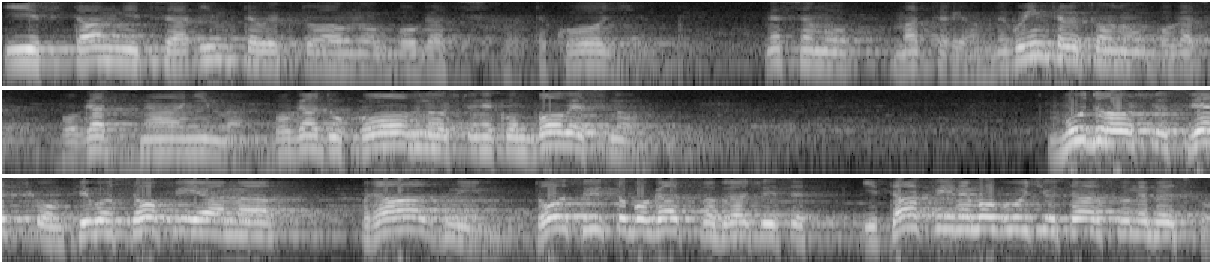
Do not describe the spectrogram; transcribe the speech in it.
I stavnica intelektualnog bogatstva, također, ne samo materijalno, nego intelektualnog bogatstva, bogat znanjima, bogat duhovnošću, nekom bolesnom, mudrošću svjetskom, filosofijama praznim, to su isto bogatstva, braćo se, I takvi ne mogu ući u Carstvo nebesko.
